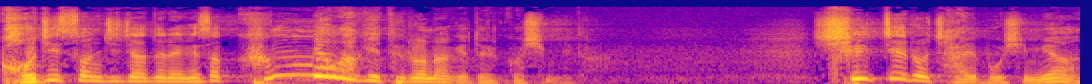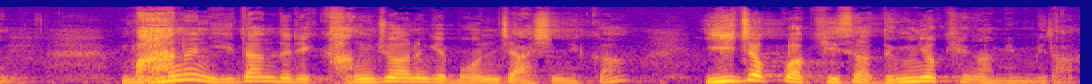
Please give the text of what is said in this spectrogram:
거짓 선지자들에게서 극명하게 드러나게 될 것입니다. 실제로 잘 보시면 많은 이단들이 강조하는 게 뭔지 아십니까? 이적과 기사 능력 행함입니다.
